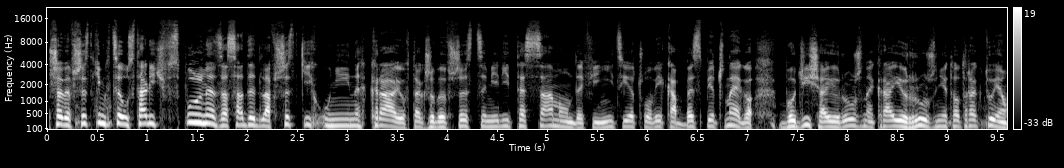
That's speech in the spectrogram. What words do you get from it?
Przede wszystkim chce ustalić wspólne zasady dla wszystkich unijnych krajów, tak żeby wszyscy mieli tę samą definicję człowieka bezpiecznego, bo dzisiaj różne kraje różnie to traktują.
